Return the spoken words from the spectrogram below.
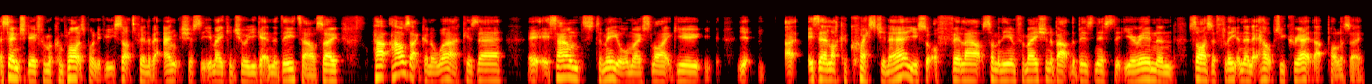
essentially from a compliance point of view, you start to feel a bit anxious that you're making sure you're getting the detail. So how how's that going to work? Is there it, it, sounds to me almost like you, you uh, is there like a questionnaire? You sort of fill out some of the information about the business that you're in and size of fleet and then it helps you create that policy.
